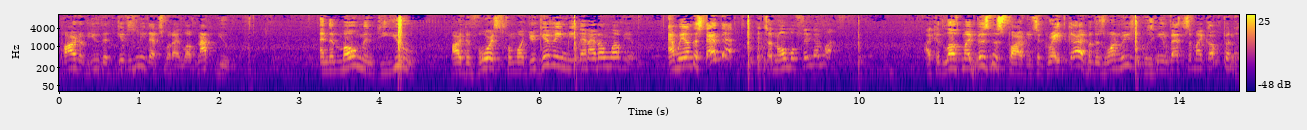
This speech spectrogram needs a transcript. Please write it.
part of you that gives me, that's what I love, not you. And the moment you are divorced from what you're giving me, then I don't love you. And we understand that. It's a normal thing in life. I could love my business partner. He's a great guy, but there's one reason, because he invests in my company.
